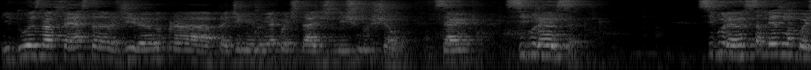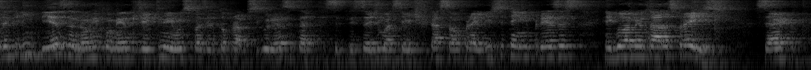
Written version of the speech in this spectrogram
e duas na festa girando para diminuir a quantidade de lixo no chão, certo? Segurança. Segurança, mesma coisa que limpeza, não recomendo de jeito nenhum se fazer a tua própria segurança, até porque você precisa de uma certificação para isso e tem empresas regulamentadas para isso, certo?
